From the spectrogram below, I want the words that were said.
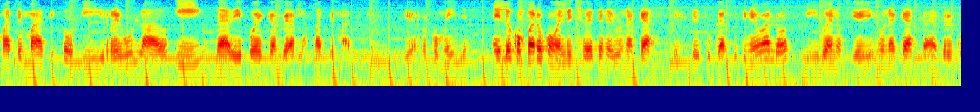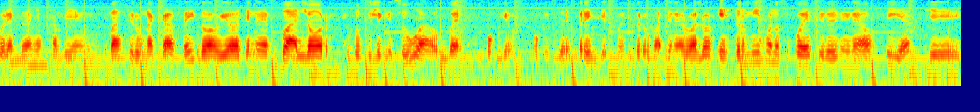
matemático y regulado y nadie puede cambiar las matemáticas cierro comillas. Él lo comparo con el hecho de tener una casa. Este, tu casa tiene valor y bueno, si hoy es una casa, dentro de 40 años también va a ser una casa y todavía va a tener valor. Es posible que suba o bueno, o que, se deprecie, pues, pero va a tener valor. Esto mismo no se puede decir de dinero fiat, que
